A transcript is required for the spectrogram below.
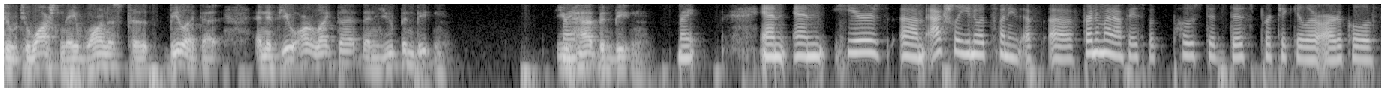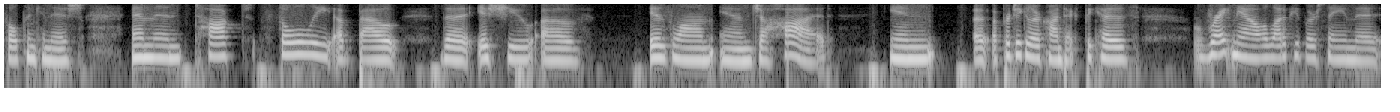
to to Washington. They want us to be like that, and if you are like that, then you've been beaten. You right. have been beaten. Right. And and here's um, actually, you know, it's funny. A, a friend of mine on Facebook posted this particular article of Sultan Knish, and then talked solely about the issue of Islam and jihad in a, a particular context because right now a lot of people are saying that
